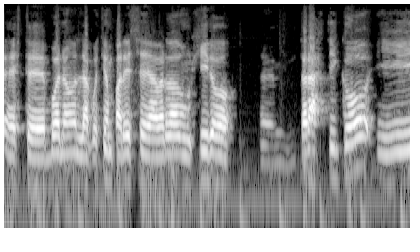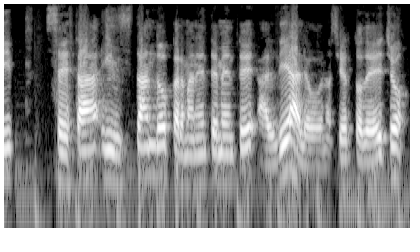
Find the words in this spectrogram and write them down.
este, bueno, la cuestión parece haber dado un giro eh, drástico y se está instando permanentemente al diálogo, ¿no es cierto? De hecho,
